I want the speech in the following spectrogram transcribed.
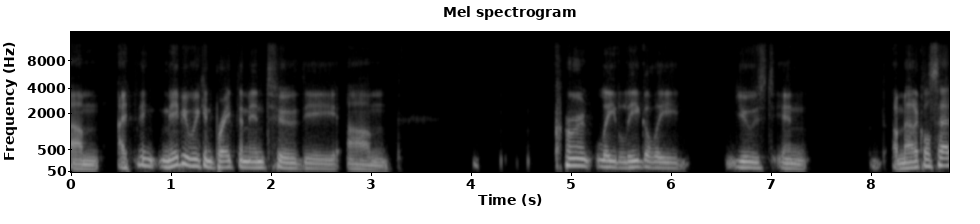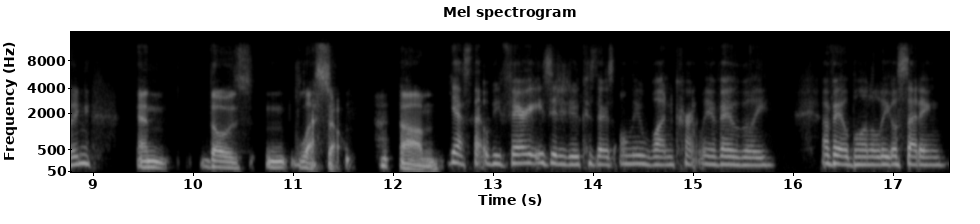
um I think maybe we can break them into the um currently legally used in a medical setting and those less so. Um yes that would be very easy to do because there's only one currently available available in a legal setting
